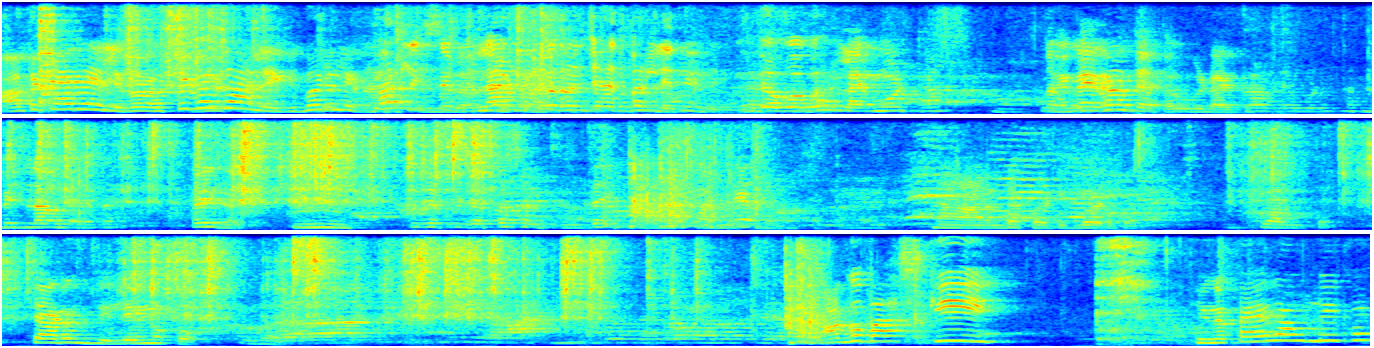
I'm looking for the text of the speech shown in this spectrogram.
आता काय राहिले बाबा सगळं झालंय की भरले का? भरले सगळं. लाडू करून हात भरले डबा भरलाय मोठा. नाही नाही, राहू दे आता उघडायचा. पीठ लावलंय आता. होय का? हं. हां धपाटी बरं बरं. चालतंय. चारच दिले नको. अगं बास्की. तिनं काय लावलंय काय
